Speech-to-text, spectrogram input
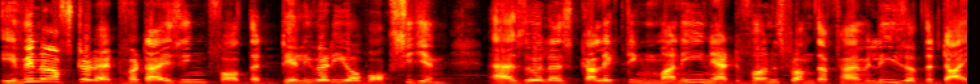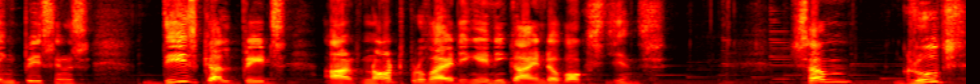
Even after advertising for the delivery of oxygen as well as collecting money in advance from the families of the dying patients, these culprits are not providing any kind of oxygens. Some groups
